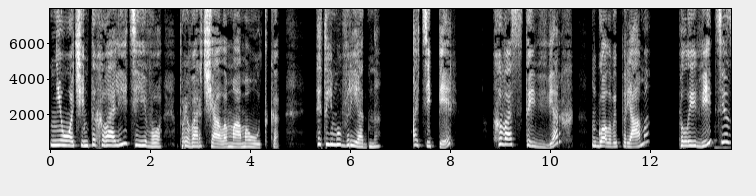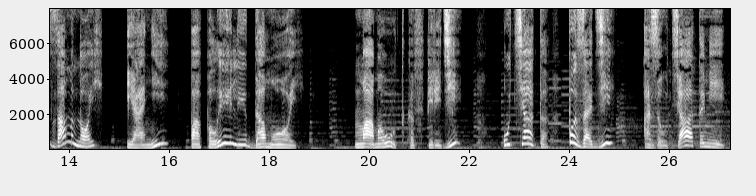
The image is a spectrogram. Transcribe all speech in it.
не очень-то хвалите его», — проворчала мама-утка. «Это ему вредно. А теперь хвосты вверх, головы прямо, плывите за мной». И они поплыли домой. Мама-утка впереди, утята позади, а за утятами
